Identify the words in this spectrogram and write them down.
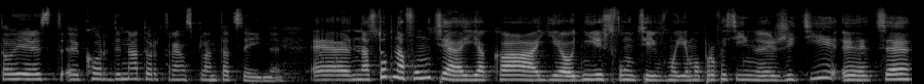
to jest e, koordynator transplantacyjny. Е, Наступна функція, яка є однією з функцій в моєму професійному житті, е, це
